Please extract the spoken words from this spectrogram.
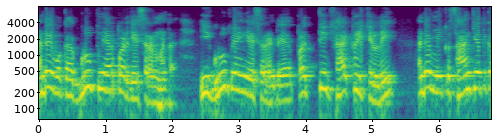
అంటే ఒక గ్రూప్ని ఏర్పాటు చేశారనమాట ఈ గ్రూప్ ఏం చేశారంటే ప్రతి ఫ్యాక్టరీకి వెళ్ళి అంటే మీకు సాంకేతిక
